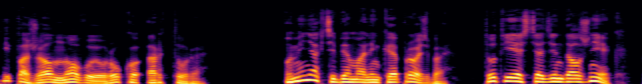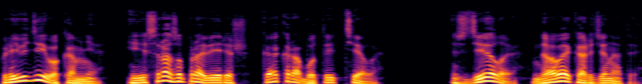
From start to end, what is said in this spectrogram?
и пожал новую руку Артура. «У меня к тебе маленькая просьба. Тут есть один должник. Приведи его ко мне, и сразу проверишь, как работает тело». «Сделаю. Давай координаты».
